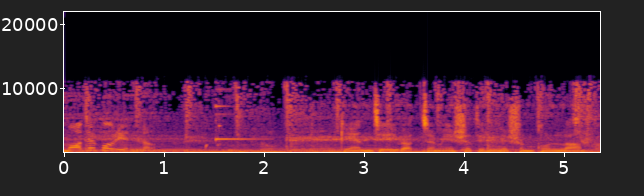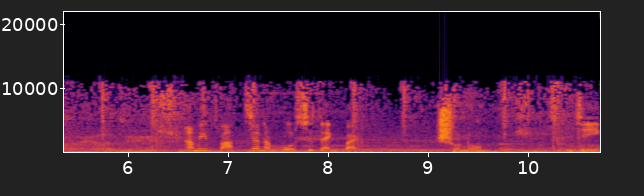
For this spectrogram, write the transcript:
মজা করেন না। কেন যে এই বাচ্চা মেয়ের সাথে রিলেশন করলাম? আমি বাচ্চা না বলছি তো একবার। শোনো। জি।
